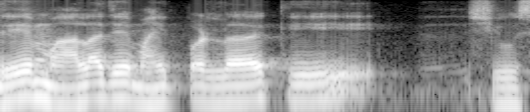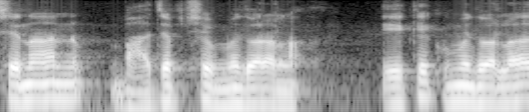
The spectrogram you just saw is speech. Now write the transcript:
ते मला जे माहीत पडलं की शिवसेना भाजपच्या उमेदवारांना एक एक उमेदवाराला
